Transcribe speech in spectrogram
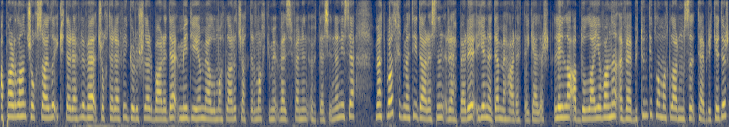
Aparılan çoxsaylı ikitərəfli və çoxtərəfli görüşlər barədə mediaya məlumatları çatdırmaq kimi vəzifənin öhdəsindən isə Mətbuat Xidməti İdarəsinin rəhbəri yenə də məharətlə gəlir. Leyla Abdullayevanı və bütün diplomatlarımızı təbrik edir.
